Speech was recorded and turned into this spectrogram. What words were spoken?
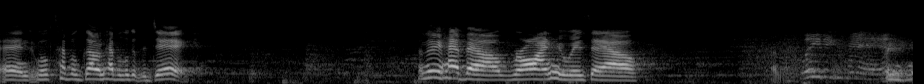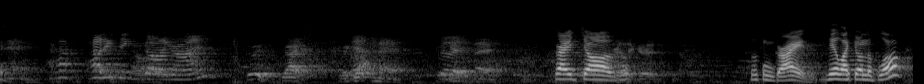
And we'll have a go and have a look at the deck. And then we have our Ryan, who is our Leading hand. How, how do you think you're going, Ryan? Good, great. We're getting there. We're Good. getting there. great job. Really good. Looking great. Feel like you're on the block?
